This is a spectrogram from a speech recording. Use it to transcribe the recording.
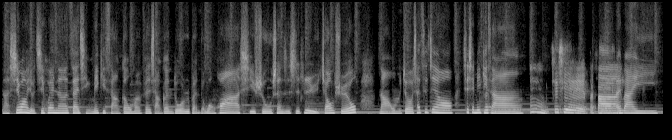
那希望有机会呢，再请 Miki 桑跟我们分享更多日本的文化习俗，甚至是日语教学哦。那我们就下次见哦，谢谢 Miki 桑。嗯，谢谢，拜拜，拜拜。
